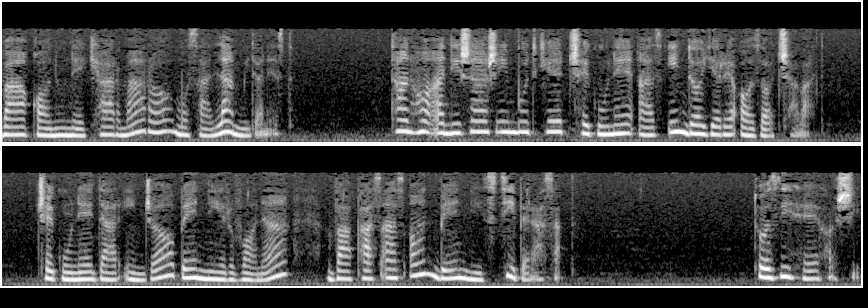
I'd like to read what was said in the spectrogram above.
و قانون کرمه را مسلم می‌دانست تنها اندیشش این بود که چگونه از این دایره آزاد شود چگونه در اینجا به نیروانه و پس از آن به نیستی برسد توضیح هاشیه.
